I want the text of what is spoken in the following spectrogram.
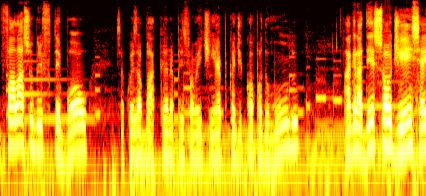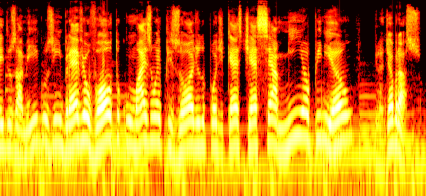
falar sobre futebol essa coisa bacana, principalmente em época de Copa do Mundo. Agradeço a audiência aí dos amigos e em breve eu volto com mais um episódio do podcast. Essa é a minha opinião. Grande abraço.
